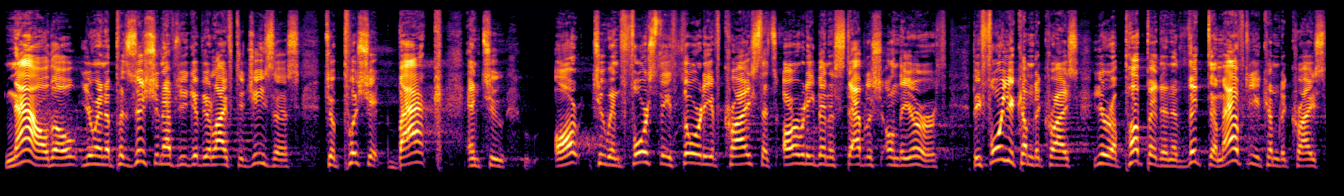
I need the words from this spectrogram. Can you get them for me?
Now, though, you're in a position after you give your life to Jesus to push it back and to, uh, to enforce the authority of Christ that's already been established on the earth before you come to Christ, you're a puppet and a victim. After you come to Christ,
